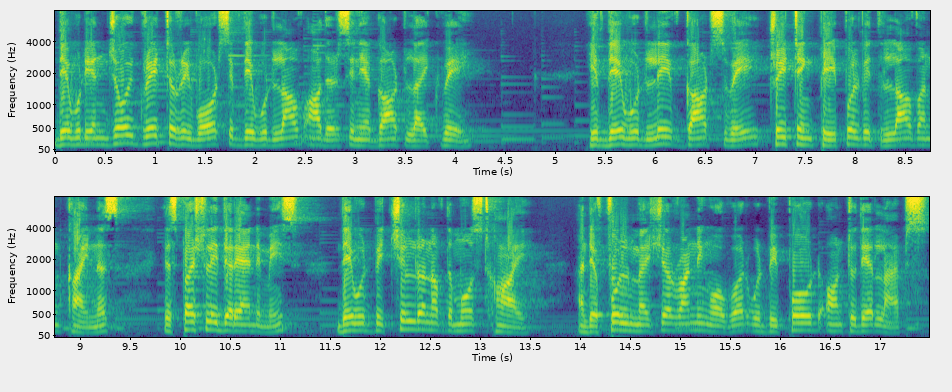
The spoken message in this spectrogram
they would enjoy greater rewards if they would love others in a God like way. If they would live God's way, treating people with love and kindness, especially their enemies, they would be children of the Most High, and a full measure running over would be poured onto their laps.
